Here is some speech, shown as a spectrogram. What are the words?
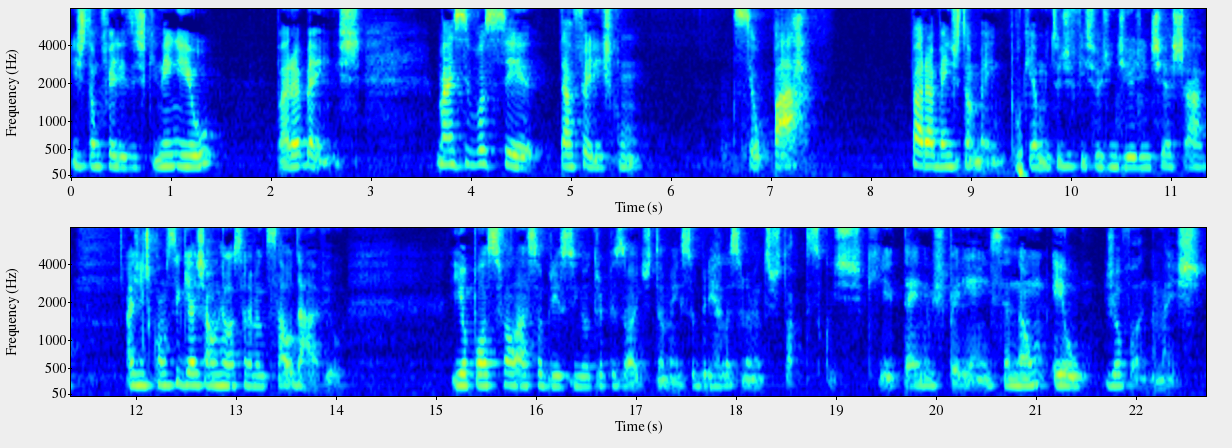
estão felizes que nem eu. Parabéns. Mas se você tá feliz com seu par, parabéns também, porque é muito difícil hoje em dia a gente achar a gente conseguir achar um relacionamento saudável. E eu posso falar sobre isso em outro episódio também, sobre relacionamentos tóxicos, que tenho experiência, não eu, Giovana, mas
